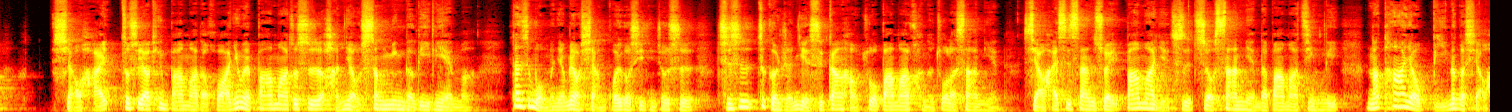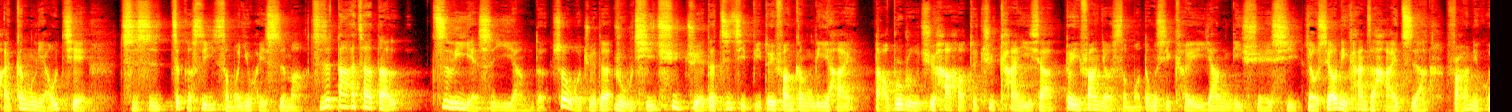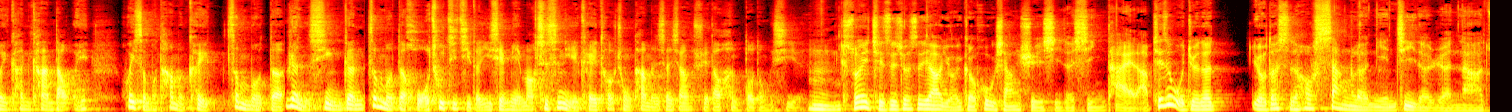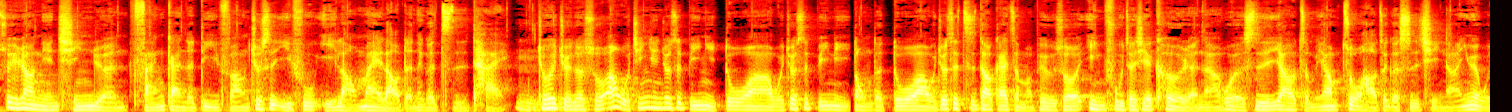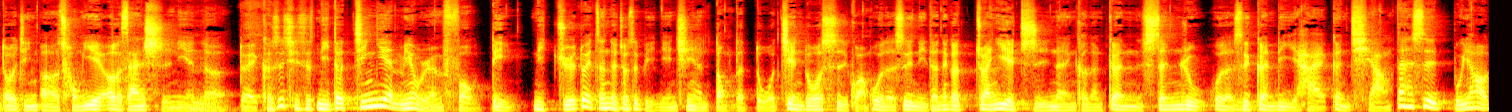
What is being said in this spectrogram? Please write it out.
小孩就是要听爸妈的话，因为爸妈就是很有生命的历练嘛。但是我们有没有想过一个事情，就是其实这个人也是刚好做爸妈，可能做了三年，小孩是三岁，爸妈也是只有三年的爸妈经历，那他有比那个小孩更了解。其实这个是什么一回事吗？其实大家的。智力也是一样的，所以我觉得，与其去觉得自己比对方更厉害，倒不如去好好的去看一下对方有什么东西可以让你学习。有时候你看着孩子啊，反而你会看看到，诶，为什么他们可以这么的任性，跟这么的活出自己的一些面貌？其实你也可以从他们身上学到很多东西。嗯，所以其实就是要有一个互相学习的心态啦。其实我觉得。有的时候上了年纪的人啊，最让年轻人反感的地方，就是一副倚老卖老的那个姿态，嗯，就会觉得说啊，我经验就是比你多啊，我就是比你懂得多啊，我就是知道该怎么，譬如说应付这些客人啊，或者是要怎么样做好这个事情啊，因为我都已经呃从业二三十年了，嗯，对。可是其实你的经验没有人否定。你绝对真的就是比年轻人懂得多，见多识广，或者是你的那个专业职能可能更深入，或者是更厉害、更强。但是不要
